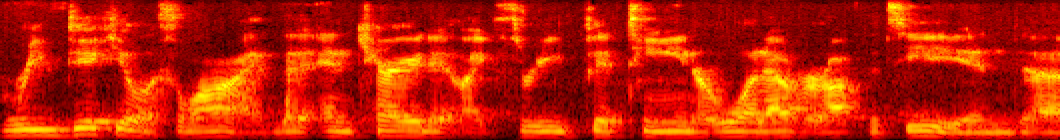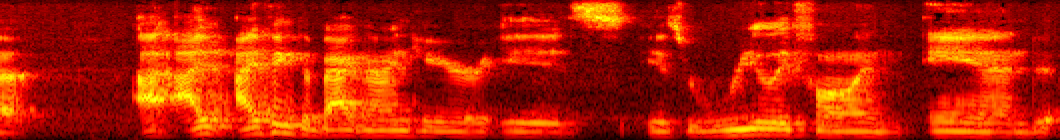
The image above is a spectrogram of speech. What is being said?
ridiculous line that and carried it like 315 or whatever off the tee and. Uh, I, I think the back nine here is is really fun, and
